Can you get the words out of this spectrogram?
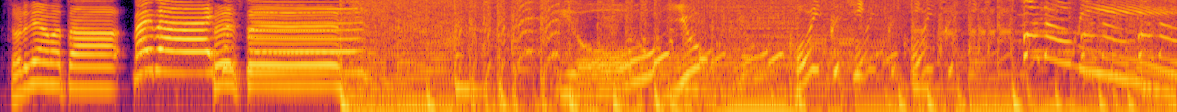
それではまたバイバイプースプースよ恋口恋口フォみ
